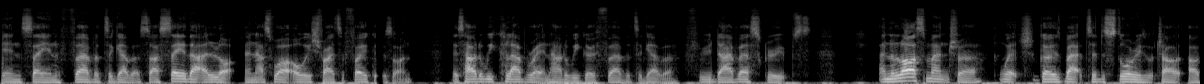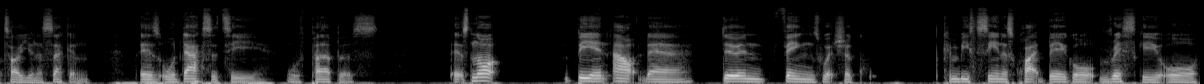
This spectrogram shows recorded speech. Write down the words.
in saying further together. So I say that a lot, and that's what I always try to focus on. Is how do we collaborate and how do we go further together through diverse groups and the last mantra, which goes back to the stories, which I'll, I'll tell you in a second, is audacity with purpose. It's not being out there doing things which are can be seen as quite big or risky or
